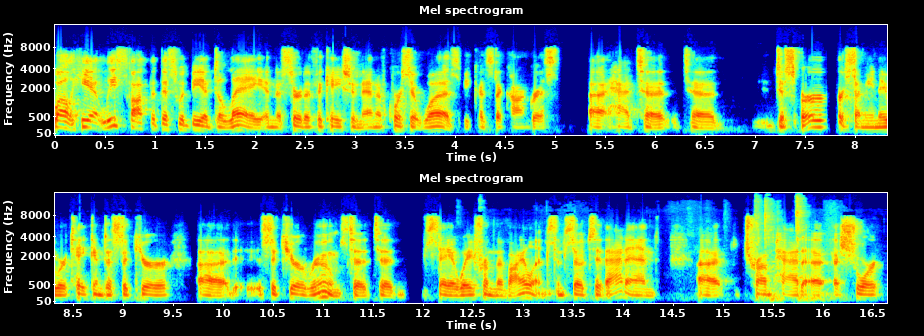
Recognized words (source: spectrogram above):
Well, he at least thought that this would be a delay in the certification, and of course it was because the Congress uh, had to to disperse. I mean, they were taken to secure uh, secure rooms to to stay away from the violence, and so to that end, uh, Trump had a, a short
